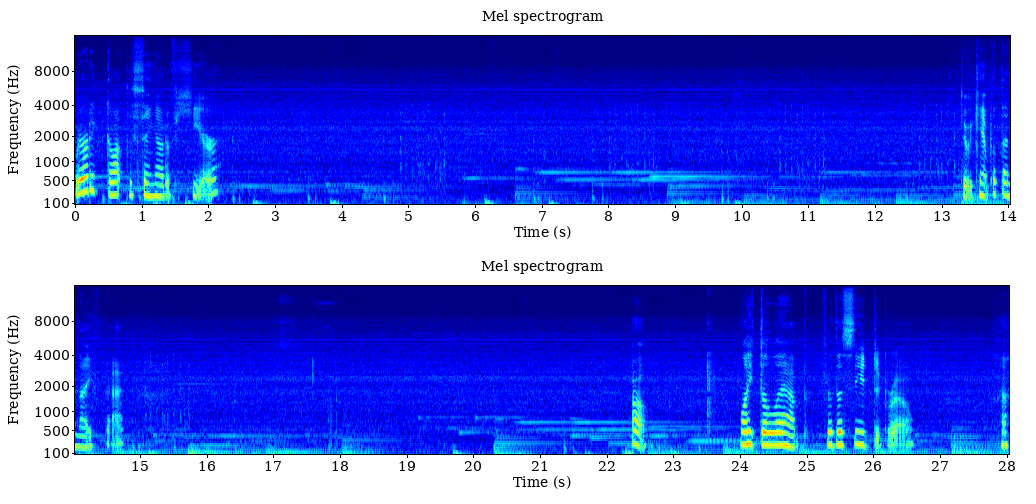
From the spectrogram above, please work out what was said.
We already got the thing out of here. Okay, we can't put the knife back. Oh. Light the lamp for the seed to grow. the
